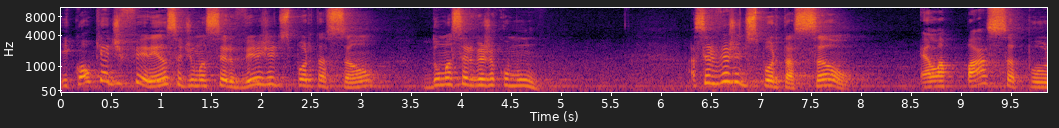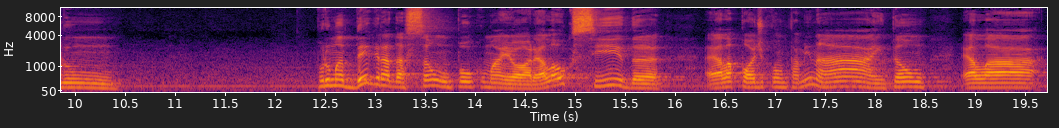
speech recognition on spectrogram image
E qual que é a diferença de uma cerveja de exportação de uma cerveja comum? A cerveja de exportação ela passa por um por uma degradação um pouco maior. Ela oxida, ela pode contaminar, então ela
